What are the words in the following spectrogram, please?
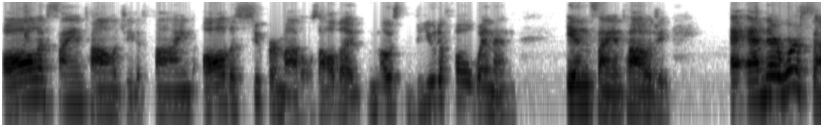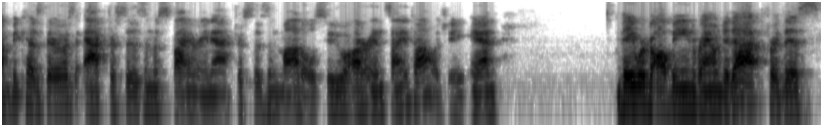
all of Scientology to find all the supermodels, all the most beautiful women in Scientology. And there were some because there was actresses and aspiring actresses and models who are in Scientology. And they were all being rounded up for this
